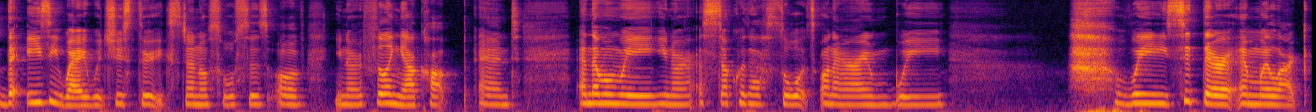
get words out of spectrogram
the easy way, which is through external sources of, you know, filling our cup and and then when we, you know, are stuck with our thoughts on our own, we we sit there and we're like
